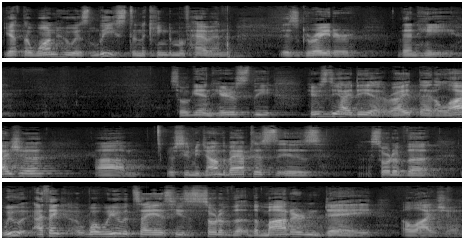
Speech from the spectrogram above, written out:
Yet the one who is least in the kingdom of heaven is greater than he. So again, here's the here's the idea, right? That Elijah, um, excuse me, John the Baptist is sort of the we I think what we would say is he's sort of the, the modern day Elijah.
